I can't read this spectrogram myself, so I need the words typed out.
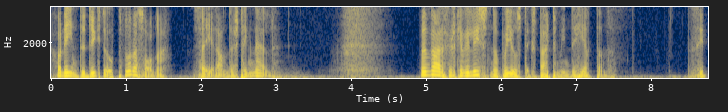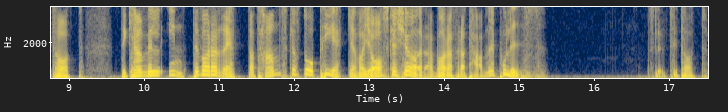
har det inte dykt upp några sådana, säger Anders Tegnell. Men varför ska vi lyssna på just expertmyndigheten? Citat. Det kan väl inte vara rätt att han ska stå och peka vad jag ska köra bara för att han är polis? Slutcitat.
